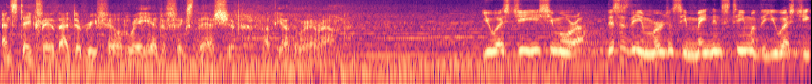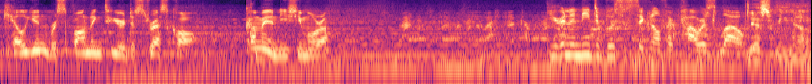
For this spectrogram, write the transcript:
And stay clear of that debris field. We're here to fix their ship, not the other way around. USG Ishimura, this is the emergency maintenance team of the USG Kellion responding to your distress call. Come in, Ishimura. You're gonna need to boost the signal if their power's low. Yes, we know.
